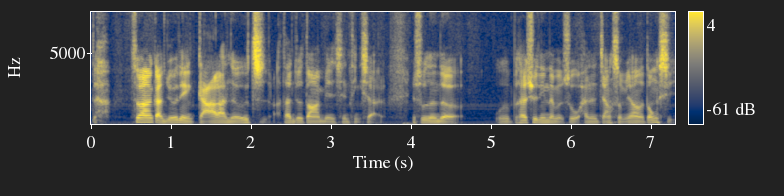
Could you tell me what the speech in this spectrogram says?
虽然感觉有点戛然而止啊，但就到那边先停下来了。说真的，我不太确定那本书我还能讲什么样的东西。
